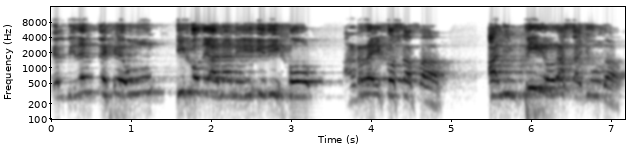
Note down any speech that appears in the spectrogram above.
el vidente Jehú, hijo de Ananí, y dijo al rey Josafat, al impío das ayuda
